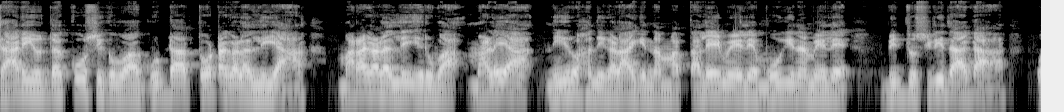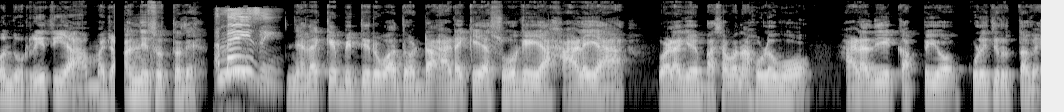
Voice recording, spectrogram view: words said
ದಾರಿಯುದ್ದಕ್ಕೂ ಸಿಗುವ ಗುಡ್ಡ ತೋಟಗಳಲ್ಲಿಯ ಮರಗಳಲ್ಲಿ ಇರುವ ಮಳೆಯ ನೀರು ಹನಿಗಳಾಗಿ ನಮ್ಮ ತಲೆ ಮೇಲೆ ಮೂಗಿನ ಮೇಲೆ ಬಿದ್ದು ಸಿಡಿದಾಗ ಒಂದು ರೀತಿಯ ಮಜಾ ಅನ್ನಿಸುತ್ತದೆ. ನೆಲಕ್ಕೆ ಬಿದ್ದಿರುವ ದೊಡ್ಡ ಅಡಕೆಯ ಸೋಗೆಯ ಹಾಳೆಯ ಒಳಗೆ ಬಸವನ ಹುಳುವೋ ಹಳದಿ ಕಪ್ಪೆಯೋ ಕುಳಿತಿರುತ್ತವೆ.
